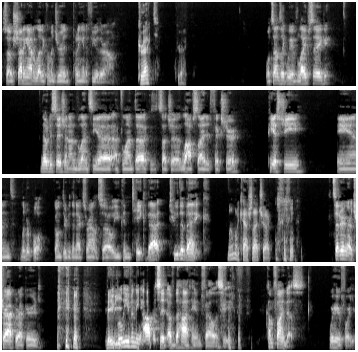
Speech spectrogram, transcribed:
So shutting out Atletico Madrid, putting in a few of their own. Correct. Correct. Well, it sounds like we have Leipzig. No decision on Valencia Atalanta because it's such a lopsided fixture. PSG and Liverpool going through to the next round. So you can take that to the bank. I'm going to cash that check. Considering our track record, Maybe believe in the opposite of the hot hand fallacy, come find us. We're here for you.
